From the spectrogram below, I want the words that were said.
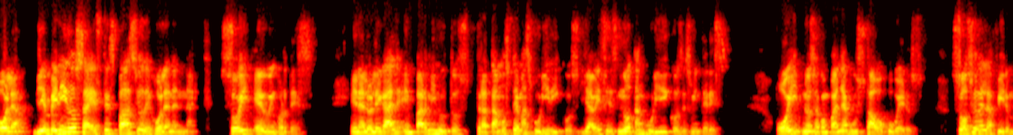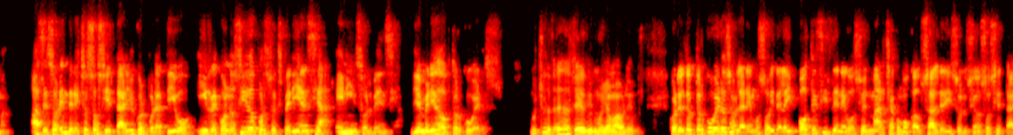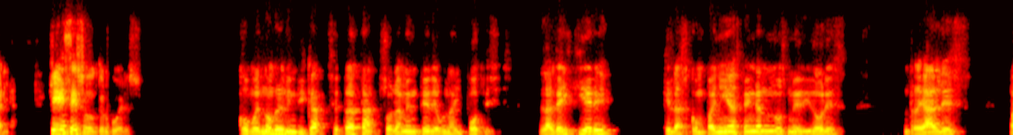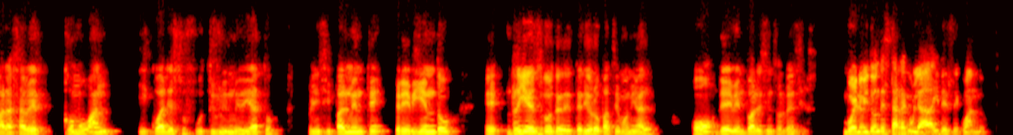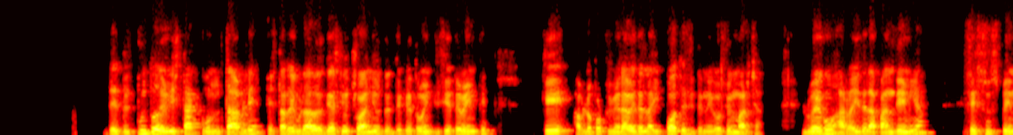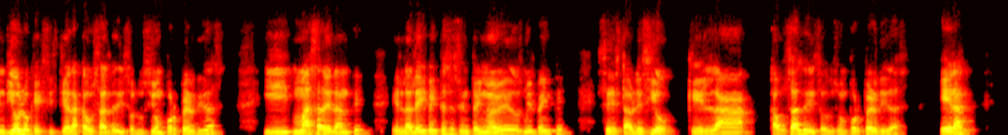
Hola, bienvenidos a este espacio de Holland and Night. Soy Edwin Cortés. En A lo legal, en par minutos, tratamos temas jurídicos y a veces no tan jurídicos de su interés. Hoy nos acompaña Gustavo Cuberos, socio de la firma, asesor en Derecho Societario y Corporativo y reconocido por su experiencia en insolvencia. Bienvenido, doctor Cuberos. Muchas gracias, Edwin, muy amable. Con el doctor Cuberos hablaremos hoy de la hipótesis de negocio en marcha como causal de disolución societaria. ¿Qué es eso, doctor Cuberos? Como el nombre lo indica, se trata solamente de una hipótesis. La ley quiere que las compañías tengan unos medidores reales para saber cómo van y cuál es su futuro inmediato, principalmente previendo eh, riesgos de deterioro patrimonial o de eventuales insolvencias. Bueno, ¿y dónde está regulada y desde cuándo? Desde el punto de vista contable, está regulado desde hace ocho años del decreto 2720, que habló por primera vez de la hipótesis de negocio en marcha. Luego, a raíz de la pandemia, se suspendió lo que existía la causal de disolución por pérdidas y más adelante, en la ley 2069 de 2020, se estableció que la causal de disolución por pérdidas era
